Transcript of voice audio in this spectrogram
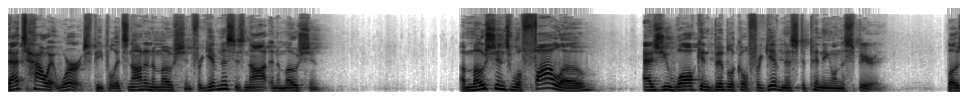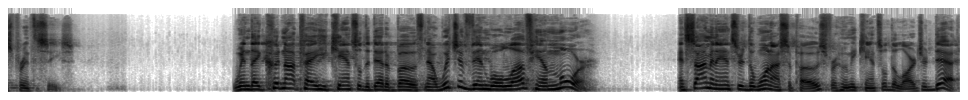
That's how it works, people. It's not an emotion. Forgiveness is not an emotion. Emotions will follow as you walk in biblical forgiveness, depending on the Spirit. Close parentheses. When they could not pay, he canceled the debt of both. Now, which of them will love him more? And Simon answered, The one, I suppose, for whom he canceled the larger debt.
